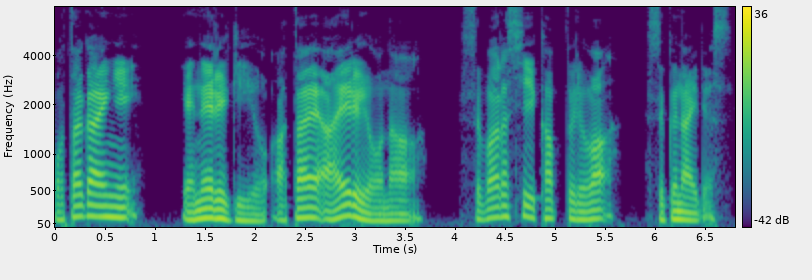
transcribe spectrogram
お互いにエネルギーを与え合えるような素晴らしいカップルは少ないです。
